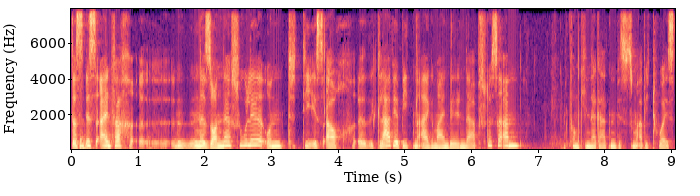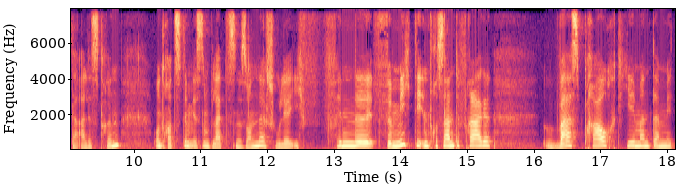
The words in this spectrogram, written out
das ist einfach äh, eine Sonderschule und die ist auch, äh, klar, wir bieten allgemeinbildende Abschlüsse an. Vom Kindergarten bis zum Abitur ist da alles drin. Und trotzdem ist und bleibt es eine Sonderschule. Ich finde für mich die interessante Frage, was braucht jemand, damit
